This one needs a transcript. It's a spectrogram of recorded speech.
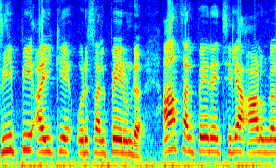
സി പി ഐക്ക് ഒരു സൽപ്പേരുണ്ട് ആ സൽപ്പേര് ചില ആളുകൾ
